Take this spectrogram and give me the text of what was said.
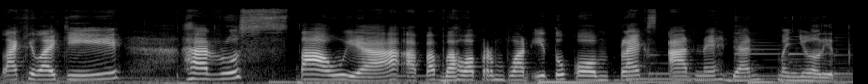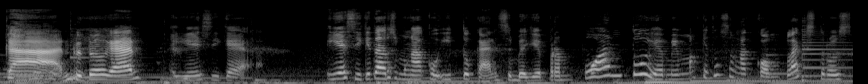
laki-laki harus tahu ya apa bahwa perempuan itu kompleks, aneh dan menyulitkan. betul kan? iya sih kayak iya sih kita harus mengaku itu kan sebagai perempuan tuh ya memang itu sangat kompleks terus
